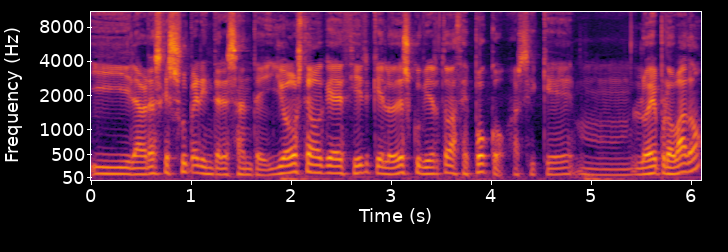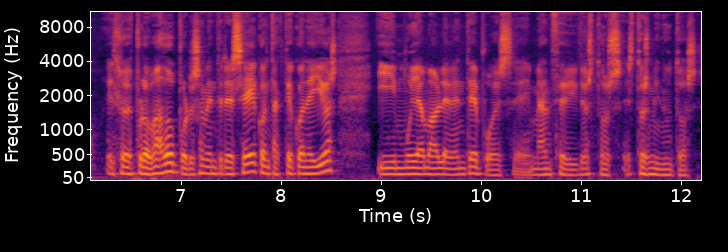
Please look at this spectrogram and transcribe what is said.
y la verdad es que es súper interesante. Yo os tengo que decir que lo he descubierto hace poco, así que mmm, lo he probado, lo he probado, por eso me interesé, contacté con ellos y muy amablemente pues eh, me han cedido estos, estos minutos.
